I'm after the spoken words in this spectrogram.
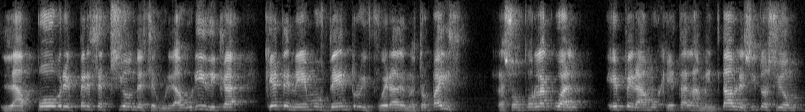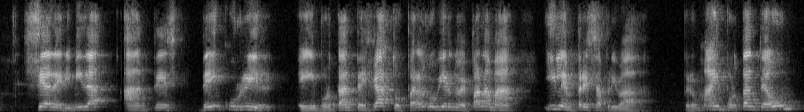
la pobre percepción de seguridad jurídica que tenemos dentro y fuera de nuestro país, razón por la cual esperamos que esta lamentable situación sea dirimida antes de incurrir en importantes gastos para el gobierno de Panamá y la empresa privada. Pero más importante aún,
